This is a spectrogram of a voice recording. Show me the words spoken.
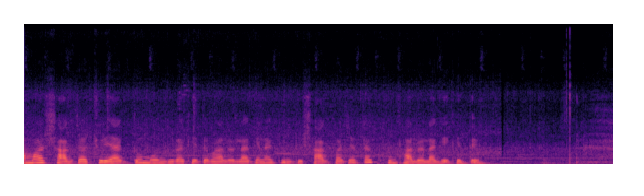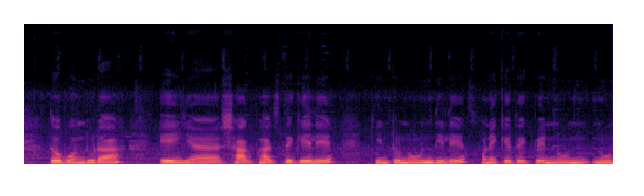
আমার শাক চচ্চড়ি একদম বন্ধুরা খেতে ভালো লাগে না, কিন্তু শাক ভাজাটা খুব ভালো লাগে খেতে। তো বন্ধুরা, এই শাক ভাজতে গেলে কিন্তু নুন দিলে, অনেকে দেখবে নুন নুন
